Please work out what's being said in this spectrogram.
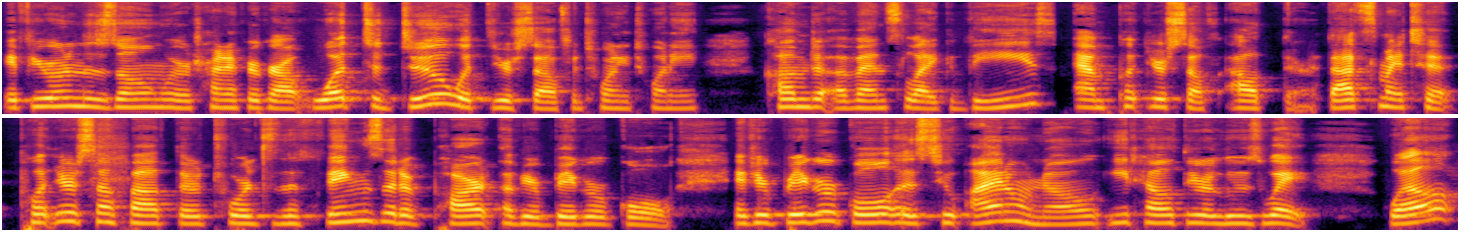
If you're in the zone where you're trying to figure out what to do with yourself in 2020, come to events like these and put yourself out there. That's my tip. Put yourself out there towards the things that are part of your bigger goal. If your bigger goal is to, I don't know, eat healthier, lose weight, well,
